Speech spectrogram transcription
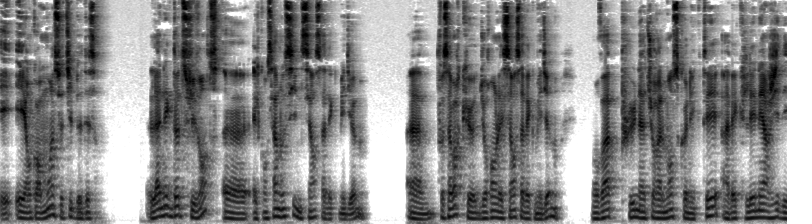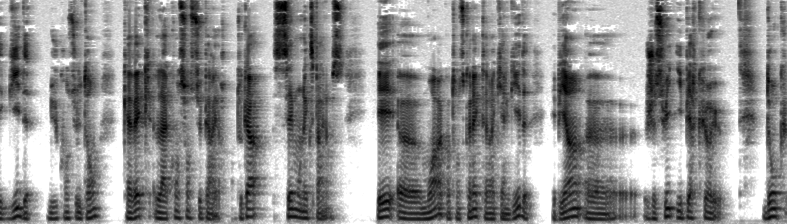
et, encore moins ce type de dessin. L'anecdote suivante, euh, elle concerne aussi une séance avec médium. Il euh, faut savoir que durant les séances avec médium, on va plus naturellement se connecter avec l'énergie des guides du consultant qu'avec la conscience supérieure. En tout cas, c'est mon expérience. Et euh, moi, quand on se connecte avec un guide, eh bien, euh, je suis hyper curieux. Donc,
